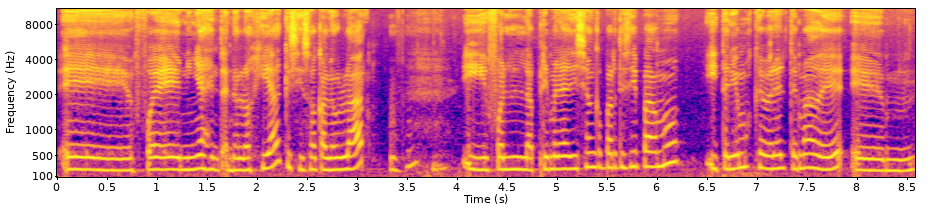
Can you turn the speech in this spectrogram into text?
eh, fue Niñas en Tecnología, que se hizo acá en la ULAR, y fue la primera edición que participamos, y teníamos que ver el tema de eh,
